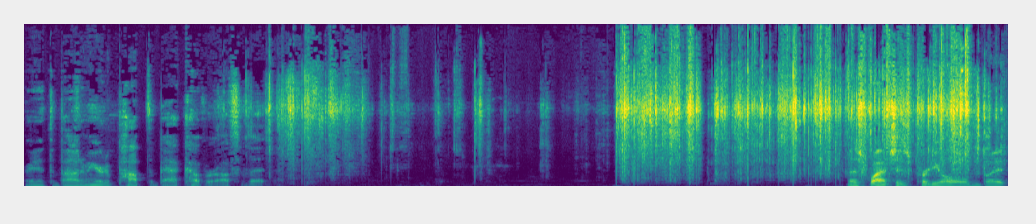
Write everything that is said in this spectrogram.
right at the bottom here to pop the back cover off of it. This watch is pretty old, but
